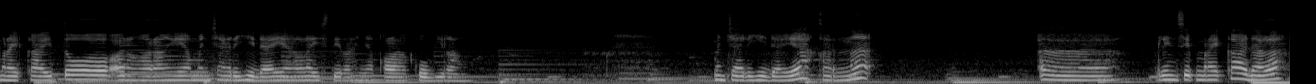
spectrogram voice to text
mereka itu orang-orang yang mencari hidayah lah istilahnya kalau aku bilang mencari hidayah karena uh, prinsip mereka adalah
